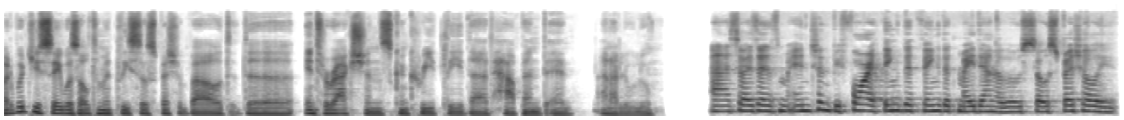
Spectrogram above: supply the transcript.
What would you say was ultimately so special about the interactions concretely that happened in Anna Loulou? Uh, so, as I mentioned before, I think the thing that made Anna Loulou so special is,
